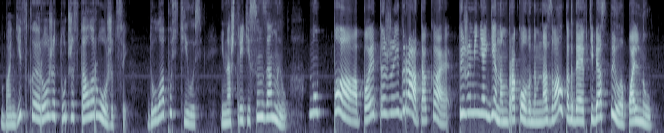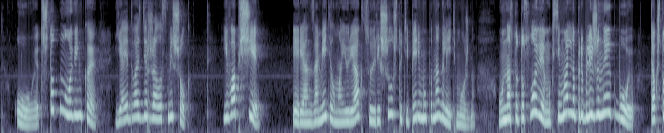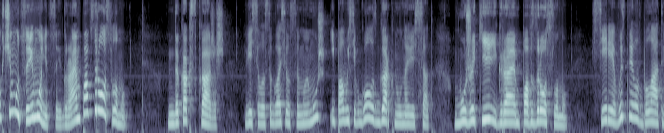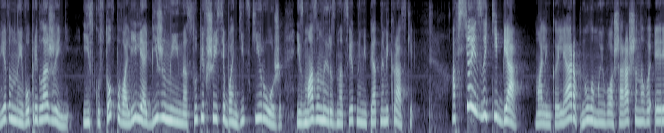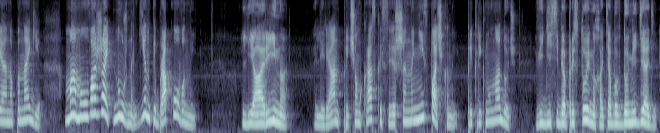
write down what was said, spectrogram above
Бандитская рожа тут же стала рожицей. Дула опустилась, и наш третий сын заныл. «Ну, «Папа, это же игра такая! Ты же меня геном бракованным назвал, когда я в тебя с тыла пальнул!» «О, это что-то новенькое!» Я едва сдержала смешок. «И вообще...» Эриан заметил мою реакцию и решил, что теперь ему понаглеть можно. «У нас тут условия максимально приближенные к бою, так что к чему церемониться? Играем по-взрослому!» «Да как скажешь!» – весело согласился мой муж и, повысив голос, гаркнул на весь сад. «Мужики, играем по-взрослому!» Серия выстрелов была ответом на его предложение, и из кустов повалили обиженные и насупившиеся бандитские рожи, измазанные разноцветными пятнами краски. «А все из-за тебя!» Маленькая Ляра пнула моего ошарашенного Эриана по ноге. «Мама, уважать нужно, ген ты бракованный!» «Лиарина!» Лириан, причем краской совершенно не испачканный, прикрикнул на дочь. Веди себя пристойно хотя бы в доме дяди.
